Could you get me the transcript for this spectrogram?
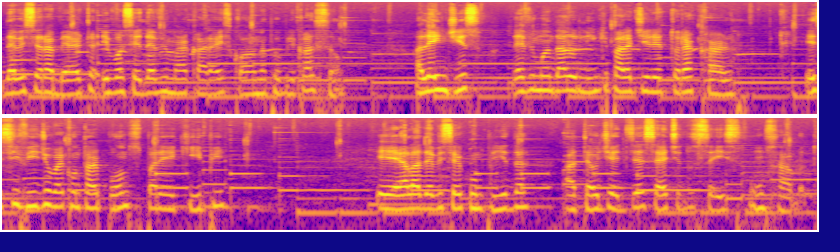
deve ser aberta e você deve marcar a escola na publicação. Além disso, deve mandar o link para a diretora Carla. Esse vídeo vai contar pontos para a equipe e ela deve ser cumprida até o dia 17 do 6, um sábado.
